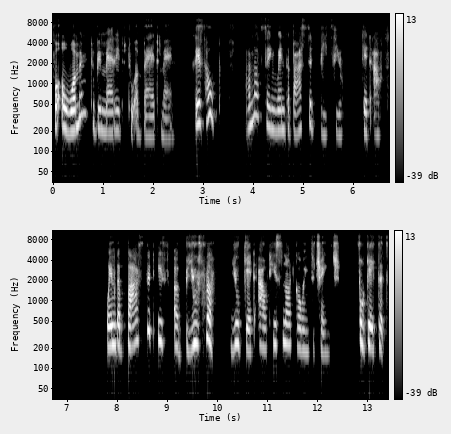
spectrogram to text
For a woman to be married to a bad man, there's hope. I'm not saying when the bastard beats you, get out. When the bastard is abusive, you get out. He's not going to change. Forget it.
